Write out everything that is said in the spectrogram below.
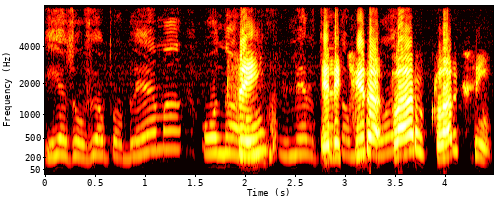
e resolver o problema ou não? Sim, ele tira, claro, claro que sim.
